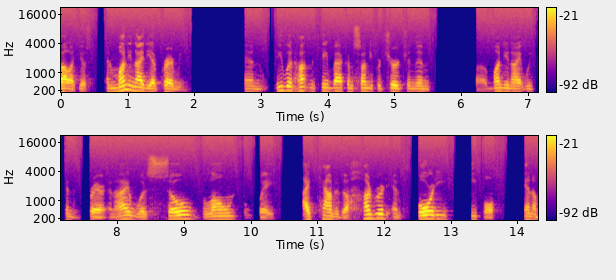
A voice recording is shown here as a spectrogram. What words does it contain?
about like this. And Monday night he had prayer meeting. And we went hunting and came back on Sunday for church, and then uh, Monday night we attended prayer, and I was so blown away. I counted 140 people in a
